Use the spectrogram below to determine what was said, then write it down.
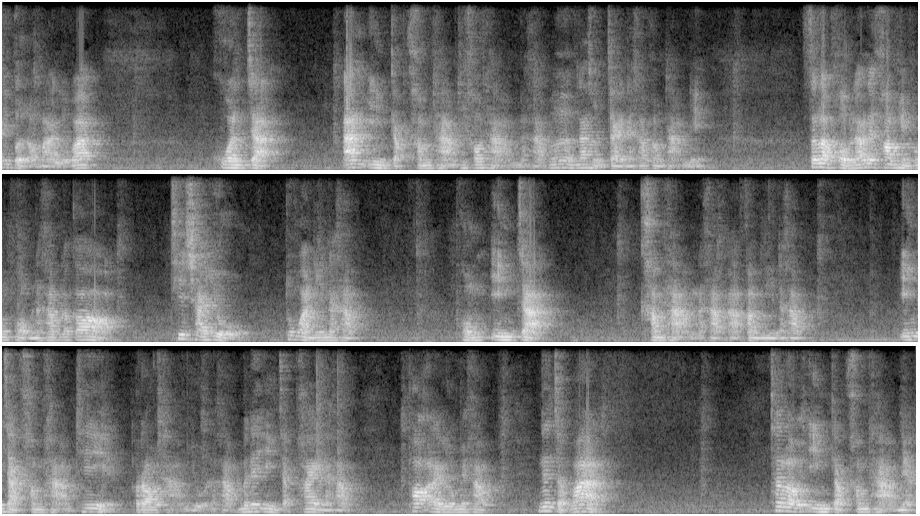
ที่เปิดออกมาหรือว่า ควรจะอ้างอิงกับคำถามที่เขาถามนะครับเออน่าสนใจนะครับคำถามนี้สำหรับผมแล้วในความเห็นของผมนะครับ แล้วก็ที่ใช้อยู่ทุกวันนี้นะครับ ผมอิงจากคำถามนะครับฟังดีนะครับ อิงจากคำถามที่เราถามอยู่นะครับ ไม่ได้อิงจากไพ่นะครับ เพราะอะไรรู้ไหมครับ เนื่องจากว่า ถ้าเราอิงกับคำถามเนี่ย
